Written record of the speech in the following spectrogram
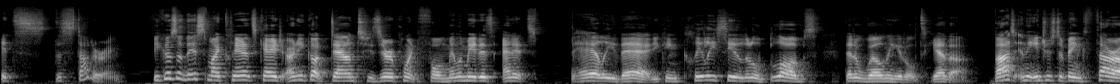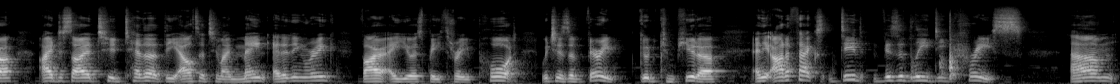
it's the stuttering. Because of this, my clearance gauge only got down to 0.4mm and it's barely there. You can clearly see the little blobs that are welding it all together. But in the interest of being thorough, I decided to tether the Alta to my main editing rig via a USB 3 port, which is a very good computer, and the artifacts did visibly decrease. Um,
